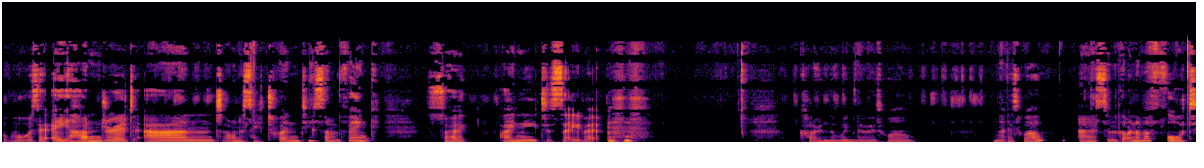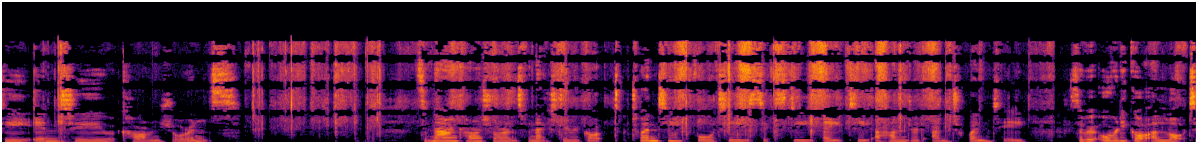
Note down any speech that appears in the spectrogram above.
What was it? 800 and I want to say 20 something. So I need to save it. Colour in the window as well. Might as well. Uh, so we've got another 40 into car insurance. So now in car insurance for next year, we've got 20, 40, 60, 80, 120. So we've already got a lot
